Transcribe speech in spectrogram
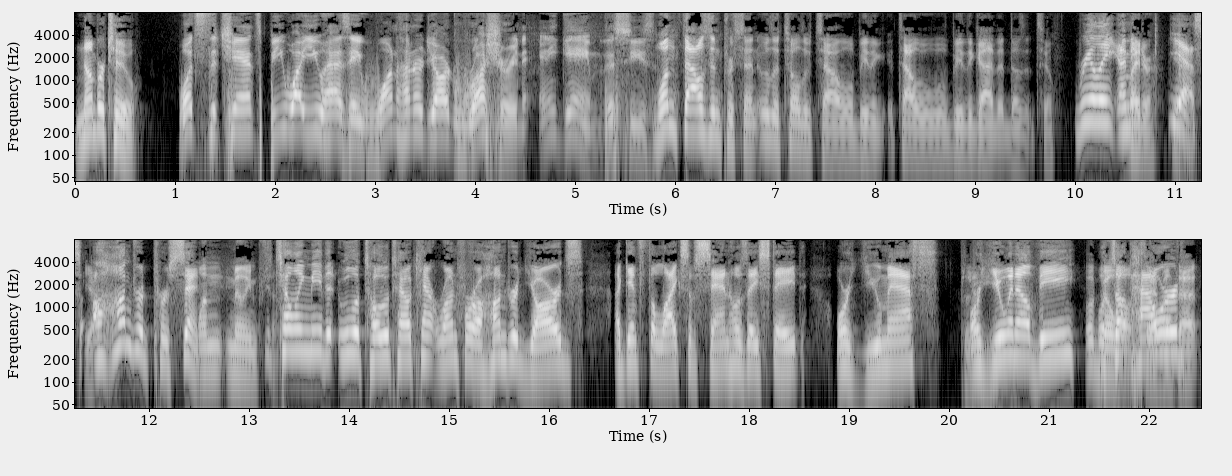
Number two. What's the chance BYU has a 100 yard rusher in any game this season? One thousand percent. Ula Tolutau will be the Tau will be the guy that does it too. Really? I mean, Later. Yeah, Yes, yeah. a 100%. One million You're telling me that Ula Tolutau can't run for 100 yards against the likes of San Jose State or UMass or UNLV? What What's Bill up, Walton say about Howard? that?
